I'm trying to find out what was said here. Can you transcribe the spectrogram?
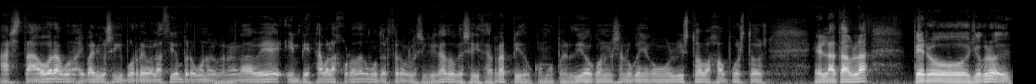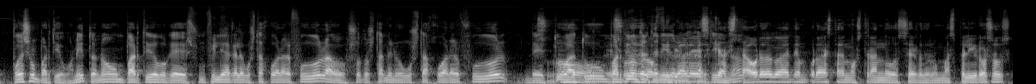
Hasta ahora, bueno, hay varios equipos revelación, pero bueno, el Granada B empezaba la jornada como tercero clasificado, que se dice rápido. Como perdió con el Sanluqueño, como hemos visto, ha bajado puestos en la tabla. Pero yo creo que puede ser un partido bonito, ¿no? Un partido porque es un filial que le gusta jugar al fútbol, a vosotros también os gusta jugar al fútbol, de Es tú a tú, un es partido uno de los entretenido en el que hasta ¿no? ahora de la temporada está demostrando ser de los más peligrosos,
